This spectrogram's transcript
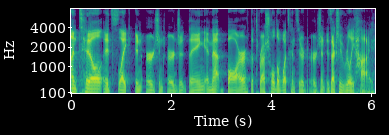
until it's like an urgent, urgent thing. And that bar, the threshold of what's considered urgent, is actually really high.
